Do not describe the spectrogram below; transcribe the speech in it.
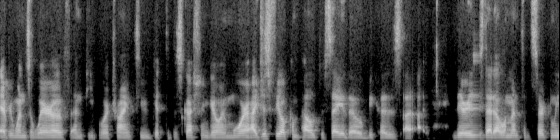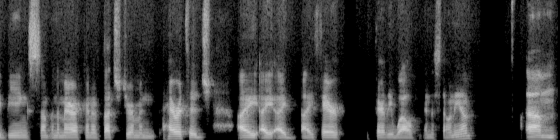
everyone's aware of and people are trying to get the discussion going more. I just feel compelled to say though, because I, there is that element of certainly being some an American of Dutch German heritage. I I, I, I fare fairly well in Estonia. Um,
